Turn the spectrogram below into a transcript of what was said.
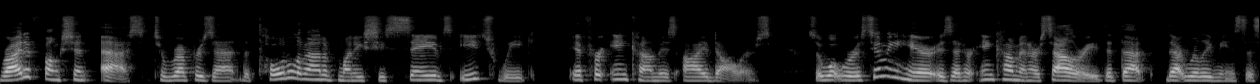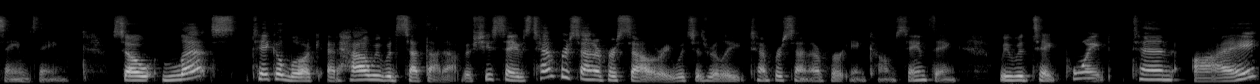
Write a function S to represent the total amount of money she saves each week if her income is I dollars. So what we're assuming here is that her income and her salary, that that, that really means the same thing. So let's take a look at how we would set that up. If she saves 10% of her salary, which is really 10% of her income, same thing, we would take 0.10i,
